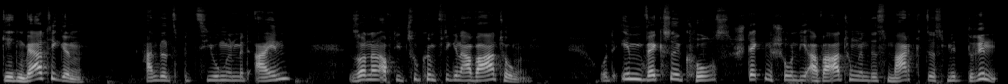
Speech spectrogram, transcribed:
gegenwärtigen Handelsbeziehungen mit ein, sondern auch die zukünftigen Erwartungen. Und im Wechselkurs stecken schon die Erwartungen des Marktes mit drin.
